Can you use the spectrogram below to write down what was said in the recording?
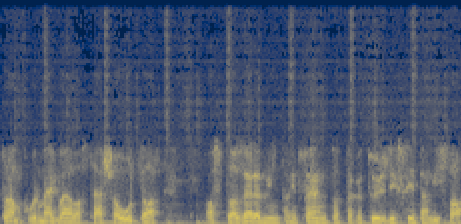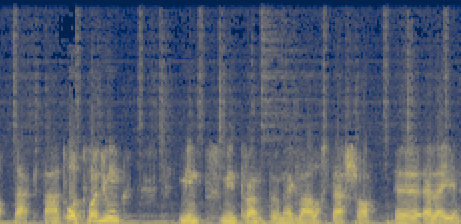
Trump úr megválasztása óta azt az eredményt, amit felmutattak a tőzsdék, szépen visszaadták. Tehát ott vagyunk, mint, mint Trump megválasztása elején.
